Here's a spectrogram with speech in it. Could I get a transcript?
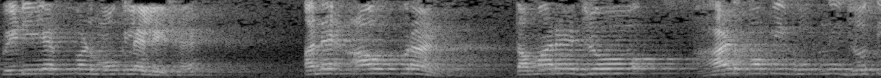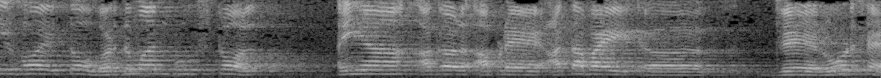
પીડીએફ પણ મોકલેલી છે. અને આ ઉપરાંત, તમારે જો હાર્ડ કોપી બુકની જોતી હોય તો વર્ધમાન બુક સ્ટોલ અહીંયા આગળ આપણે આતાભાઈ જે રોડ છે,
